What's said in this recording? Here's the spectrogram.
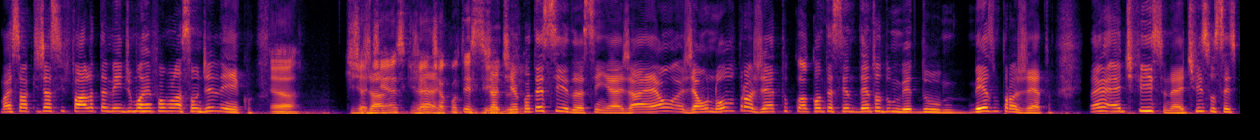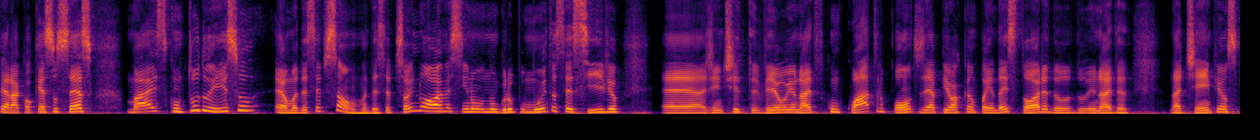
Mas só que já se fala também de uma reformulação de elenco. É. Que já, já, tinha, que já é, tinha acontecido. Já tinha acontecido, assim, é, já, é um, já é um novo projeto acontecendo dentro do, do mesmo projeto. É, é, difícil, né? É difícil você esperar qualquer sucesso, mas com tudo isso, é uma decepção. Uma decepção enorme, assim, num, num grupo muito acessível. É, a gente vê o United com quatro pontos, é a pior campanha da história do, do United na Champions,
